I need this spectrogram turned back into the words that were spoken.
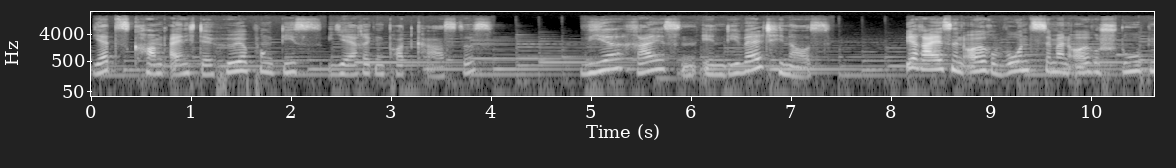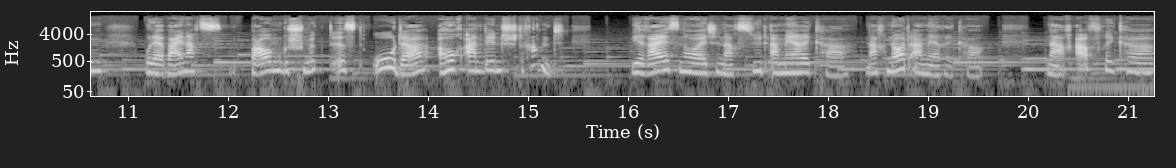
Jetzt kommt eigentlich der Höhepunkt diesjährigen Podcastes. Wir reisen in die Welt hinaus. Wir reisen in eure Wohnzimmer, in eure Stuben, wo der Weihnachtsbaum geschmückt ist oder auch an den Strand. Wir reisen heute nach Südamerika, nach Nordamerika, nach Afrika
